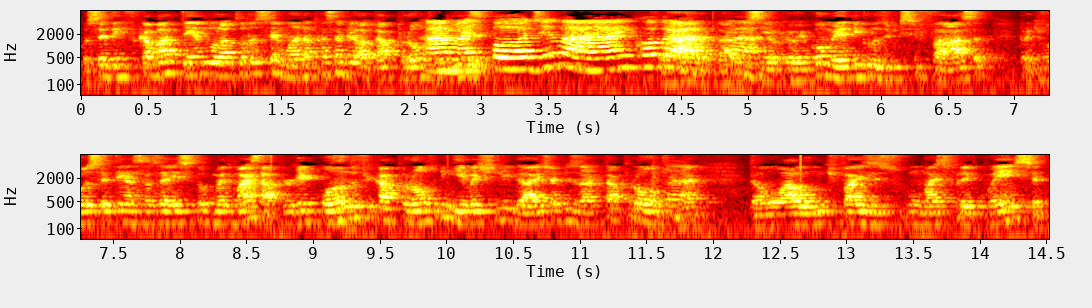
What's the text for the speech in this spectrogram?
você tem que ficar batendo lá toda semana para saber, ó, tá pronto Ah, o mas pode ir lá e cobrar. Claro, claro, tá? que sim. Eu, eu recomendo, inclusive, que se faça para que você tenha acesso a esse documento mais rápido. Porque quando ficar pronto, ninguém vai te ligar e te avisar que está pronto, Tá. né? Então, o aluno que faz isso com mais frequência,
